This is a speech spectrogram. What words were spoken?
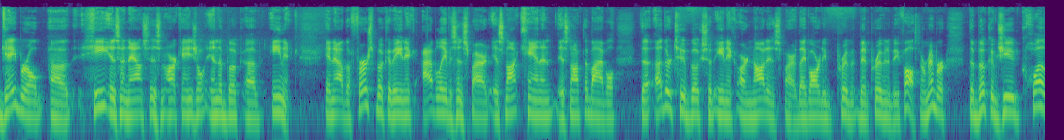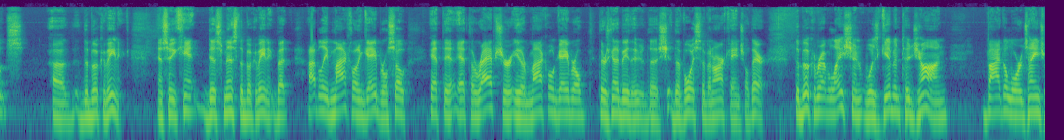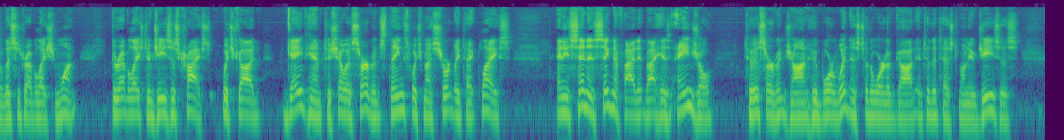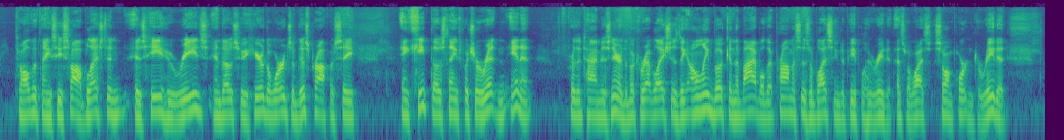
Gabriel, uh, he is announced as an archangel in the book of Enoch. And now the first book of Enoch, I believe, is inspired. It's not canon. It's not the Bible. The other two books of Enoch are not inspired. They've already proven, been proven to be false. Now remember, the book of Jude quotes uh, the book of Enoch, and so you can't dismiss the book of Enoch. But I believe Michael and Gabriel. So at the at the rapture, either Michael, Gabriel, there's going to be the, the the voice of an archangel there. The book of Revelation was given to John by the Lord's angel. This is Revelation one the revelation of Jesus Christ, which God gave him to show his servants things which must shortly take place. And he sent and signified it by his angel to his servant John, who bore witness to the word of God and to the testimony of Jesus, to all the things he saw. Blessed is he who reads and those who hear the words of this prophecy and keep those things which are written in it, for the time is near. The book of Revelation is the only book in the Bible that promises a blessing to people who read it. That's why it's so important to read it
